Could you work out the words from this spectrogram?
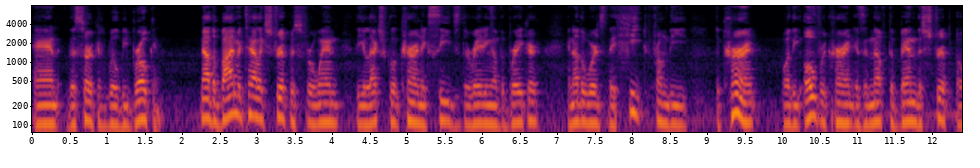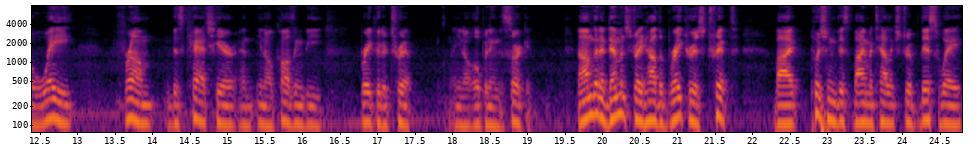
and the circuit will be broken. Now the bimetallic strip is for when the electrical current exceeds the rating of the breaker. In other words, the heat from the, the current or the overcurrent is enough to bend the strip away from this catch here and, you know, causing the breaker to trip, you know, opening the circuit. Now I'm going to demonstrate how the breaker is tripped by pushing this bimetallic strip this way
